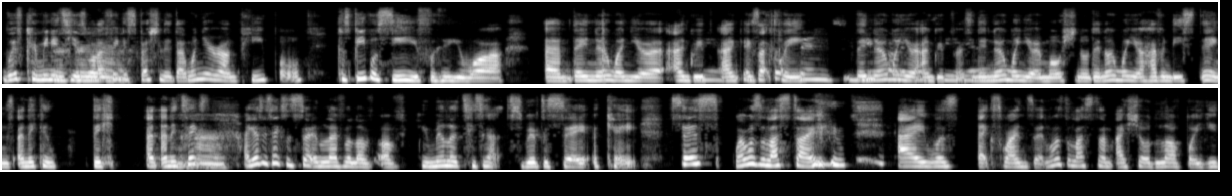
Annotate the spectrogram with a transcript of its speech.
with community mm-hmm. as well, I think mm-hmm. especially that when you're around people, because people see you for who you are, um, they know when you're angry. Yeah, ang- exactly. They know when you're an angry person. Yeah. They know when you're emotional. They know when you're having these things, and they can they and, and it takes uh-huh. I guess it takes a certain level of, of humility to, to be able to say, okay, sis, when was the last time I was X, Y, and Z? When was the last time I showed love, but you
